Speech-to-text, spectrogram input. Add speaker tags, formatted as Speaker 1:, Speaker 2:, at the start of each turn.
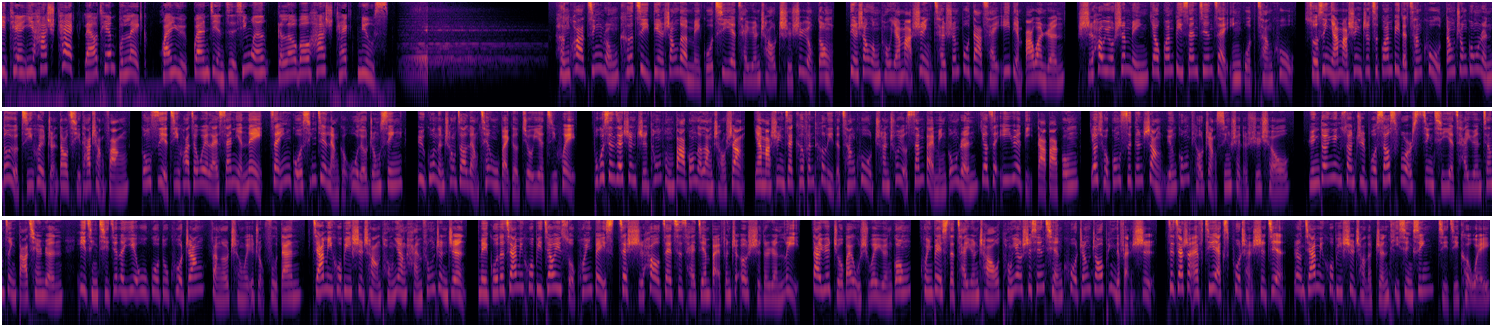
Speaker 1: 一天一 hashtag 聊天不累，寰宇关键字新闻 global hashtag news。
Speaker 2: 横跨金融科技电商的美国企业裁员潮持续涌动，电商龙头亚马逊才宣布大裁一点八万人，十号又声明要关闭三间在英国的仓库。所幸亚马逊这次关闭的仓库当中，工人都有机会转到其他厂房。公司也计划在未来三年内在英国新建两个物流中心，预估能创造两千五百个就业机会。不过，现在正值通膨罢工的浪潮上，亚马逊在科芬特里的仓库传出有三百名工人要在一月底大罢工，要求公司跟上员工调涨薪水的需求。云端运算巨擘 Salesforce 近期也裁员将近八千人，疫情期间的业务过度扩张反而成为一种负担。加密货币市场同样寒风阵阵，美国的加密货币交易所 Coinbase 在十号再次裁减百分之二十的人力，大约九百五十位员工。Coinbase 的裁员潮同样是先前扩张招聘的反噬，再加上 FTX 破产事件，让加密货币市场的整体信心岌岌可危。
